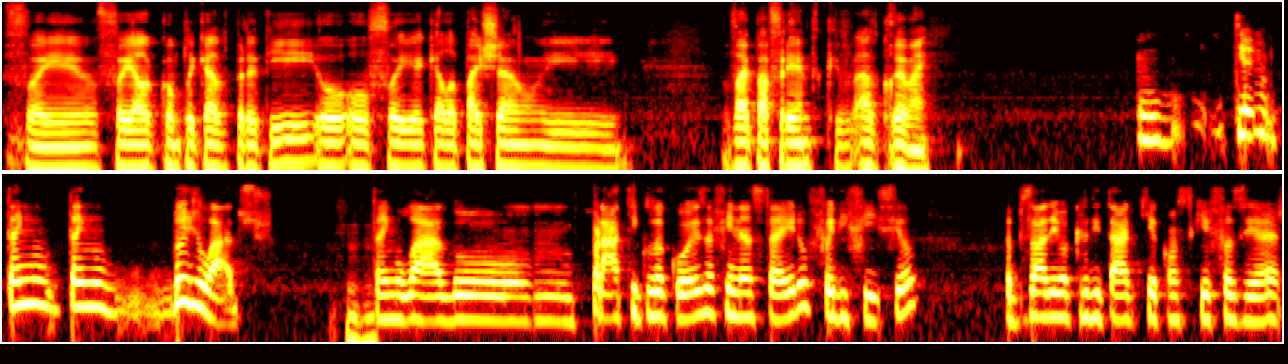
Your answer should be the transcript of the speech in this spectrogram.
Foi, foi algo complicado para ti ou, ou foi aquela paixão e vai para a frente que há de correr bem? Hum, tenho, tenho dois lados. Uhum. Tenho o lado hum, prático da coisa, financeiro, foi difícil apesar de eu acreditar que ia conseguir fazer,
